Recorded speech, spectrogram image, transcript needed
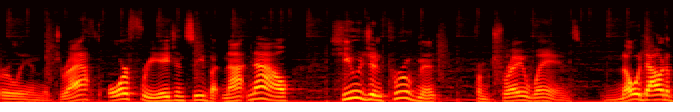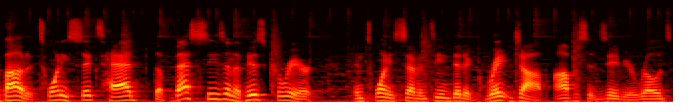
early in the draft or free agency, but not now. Huge improvement from Trae Waynes. No doubt about it. 26 had the best season of his career in 2017. Did a great job opposite Xavier Rhodes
